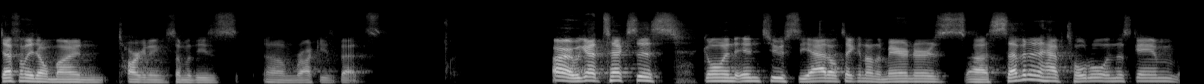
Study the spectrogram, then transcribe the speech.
definitely don't mind targeting some of these um, Rockies bets. All right, we got Texas going into Seattle, taking on the Mariners. Uh, seven and a half total in this game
